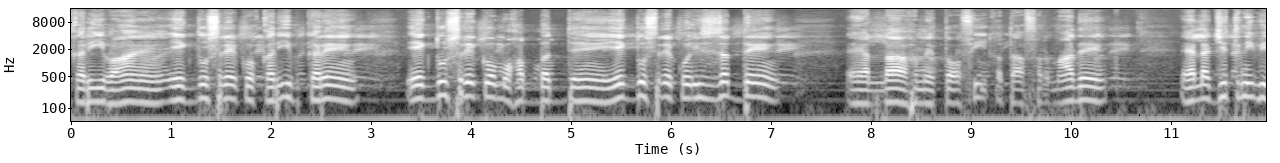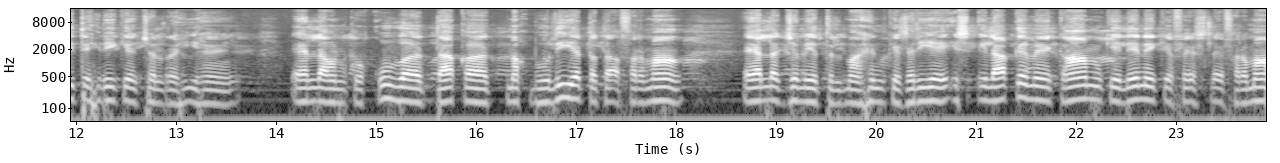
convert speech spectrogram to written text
करीब आएँ, एक दूसरे को करीब करें, एक दूसरे को मोहब्बत दें, एक दूसरे को इज़्ज़त दें। अल्लाह, हमें तोफ़ी अता फरमा दे। अल्लाह, जितनी भी तहरीकें चल रही हैं अल्लाह, उनको क़वत ताकत, मकबूलियत अता फरमा। अल्लाह जमीयतलमा हिंद के ज़रिए इस इलाके में काम के लेने के फ़ैसले फरमा।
